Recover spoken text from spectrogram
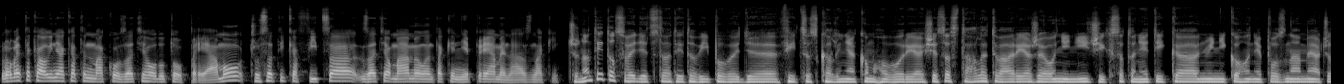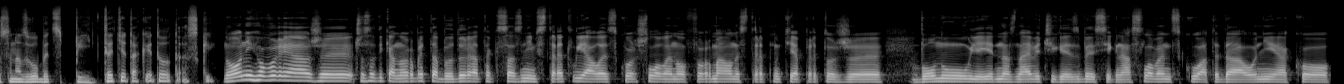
Roberta Kaliňáka ten Mako zatiaľ do toho priamo. Čo sa týka Fica, zatiaľ máme len také nepriame náznaky. Čo na tieto svedectva, tieto výpovede Fico s Kaliňákom hovoria? Ešte sa stále tvária, že oni nič, ich sa to netýka, my nikoho nepoznáme a čo sa nás vôbec pýtate takéto otázky? No oni hovoria, že čo sa týka Norberta Bodora, tak sa s ním stretli, ale skôr šlo len o formálne stretnutia, pretože Bonu je jedna z najväčších SBS-iek na Slovensku a teda oni ako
